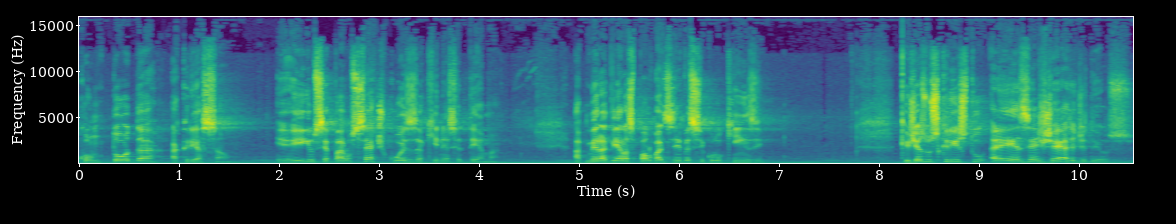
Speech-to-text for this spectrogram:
com toda a criação. E aí eu separo sete coisas aqui nesse tema. A primeira delas, Paulo vai dizer, versículo 15, que Jesus Cristo é exegese de Deus,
